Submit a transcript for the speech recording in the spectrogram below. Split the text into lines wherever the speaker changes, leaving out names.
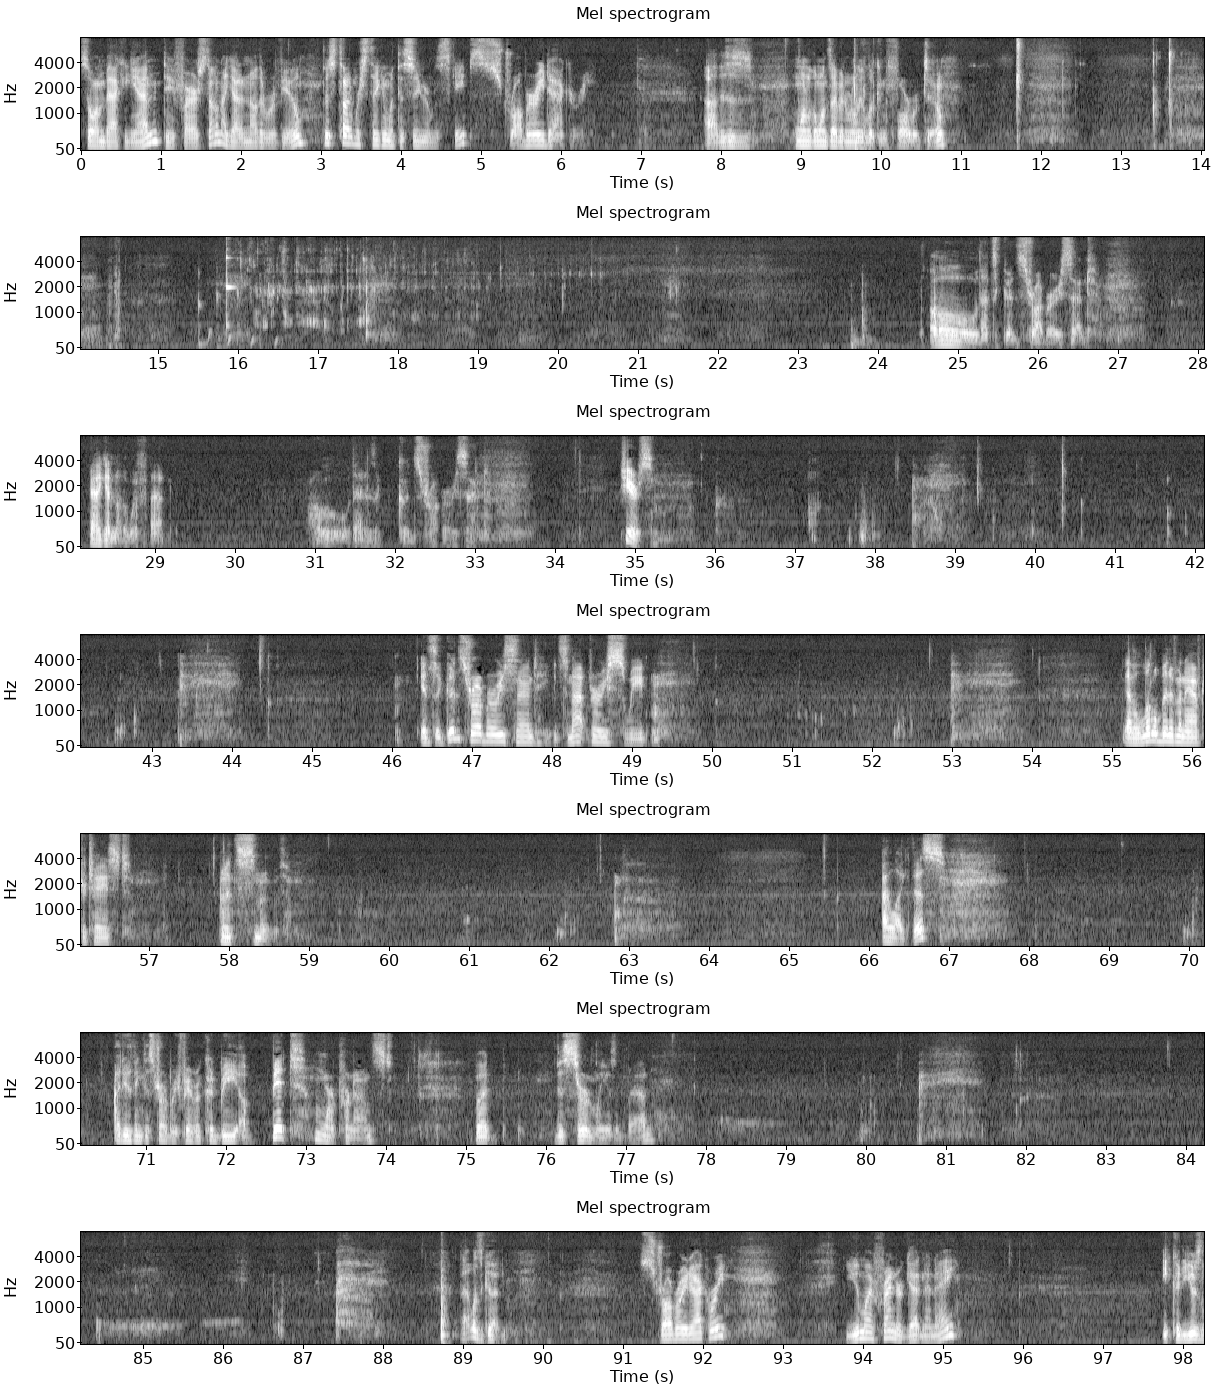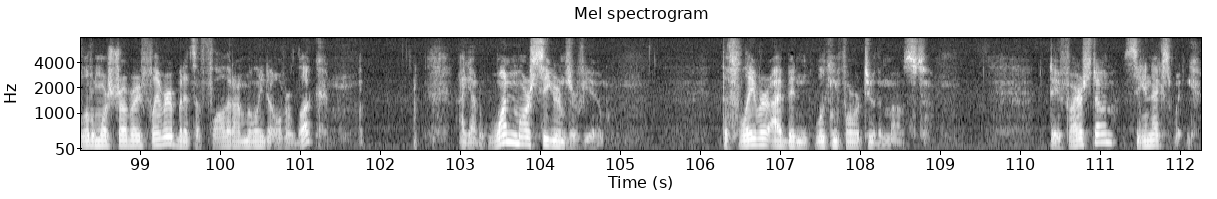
So I'm back again, Dave Firestone. I got another review. This time we're sticking with the Seagram Escapes Strawberry Daiquiri. Uh, this is one of the ones I've been really looking forward to. Oh, that's a good strawberry scent. Gotta get another whiff of that. Oh, that is a good strawberry scent. Cheers. It's a good strawberry scent. It's not very sweet. Got a little bit of an aftertaste, and it's smooth. I like this. I do think the strawberry flavor could be a bit more pronounced, but this certainly isn't bad. That was good. Strawberry daiquiri. You, my friend, are getting an A. It could use a little more strawberry flavor, but it's a flaw that I'm willing to overlook. I got one more Seagram's review. The flavor I've been looking forward to the most. Dave Firestone, see you next week.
